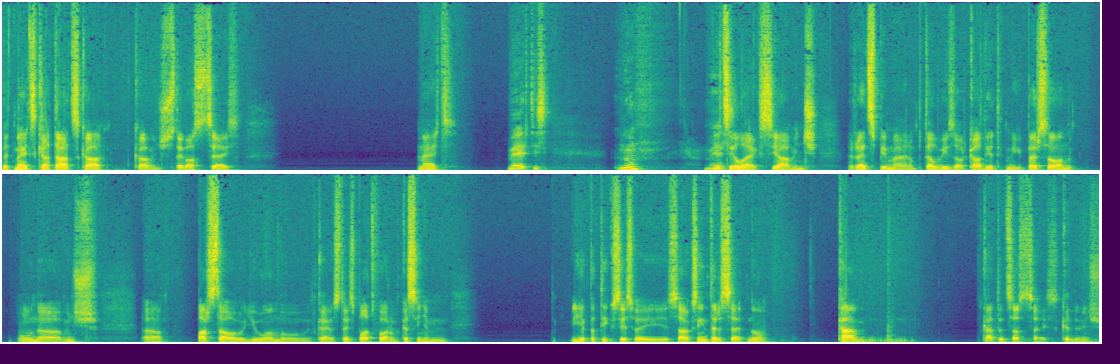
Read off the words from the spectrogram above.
Bet mērķis kā tāds, kā, kā viņš tev asociējas? Mērķis. Mērķis. Nu, mērķis. Ja cilvēks, jā, viņš redz, piemēram, pa televizoru kādu ietekmīgu personu, un uh, viņš uh, pārstāv jomu, kā jau teicu, platformu, kas viņam iepatikusies vai sāks interesēt, nu, kā, kā tu asociējies, kad viņš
